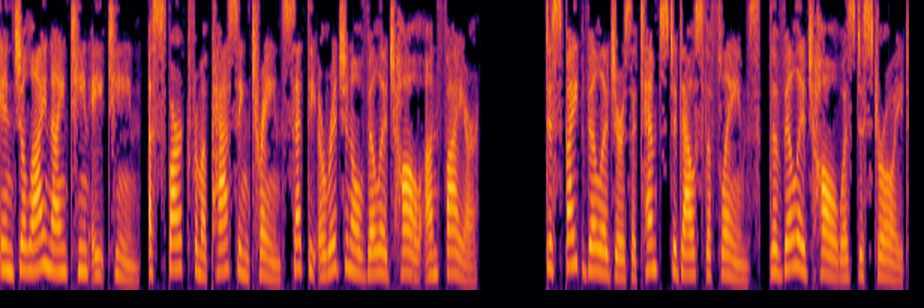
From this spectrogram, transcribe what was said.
In July 1918, a spark from a passing train set the original village hall on fire. Despite villagers' attempts to douse the flames, the village hall was destroyed.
